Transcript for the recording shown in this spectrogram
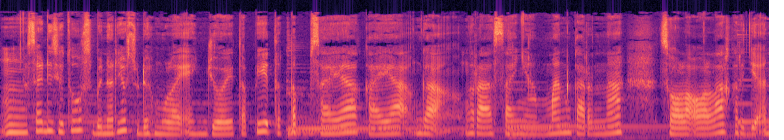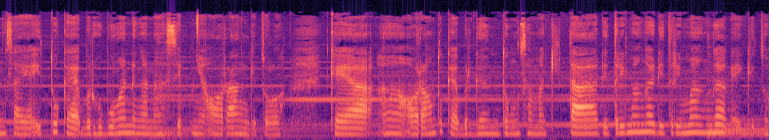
hmm, saya di situ sebenarnya sudah mulai enjoy tapi tetap saya kayak nggak ngerasa nyaman karena seolah-olah kerjaan saya itu kayak berhubungan dengan nasibnya orang gitu loh. Kayak uh, orang tuh kayak bergantung sama kita diterima nggak diterima nggak kayak gitu.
